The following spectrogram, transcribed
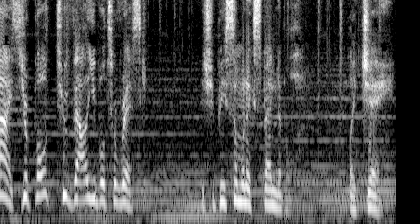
Guys, you're both too valuable to risk. It should be someone expendable. Like Jay.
